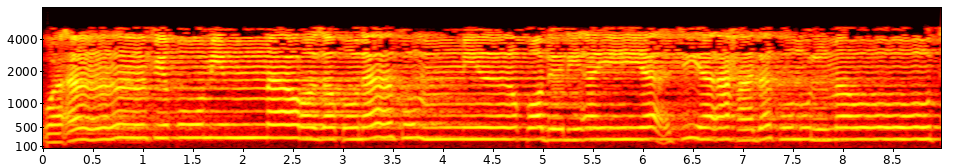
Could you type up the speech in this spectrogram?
وأنفقوا مما رزقناكم من قبل أن يأتي أحدكم الموت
